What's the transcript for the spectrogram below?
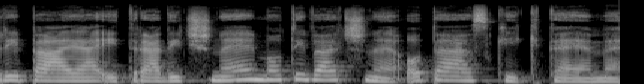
Pripája i tradičné motivačné otázky k téme.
